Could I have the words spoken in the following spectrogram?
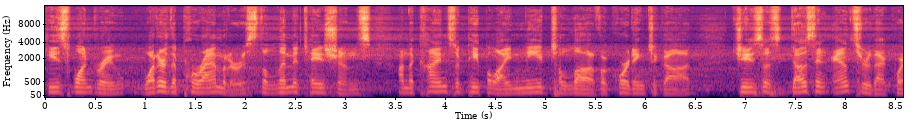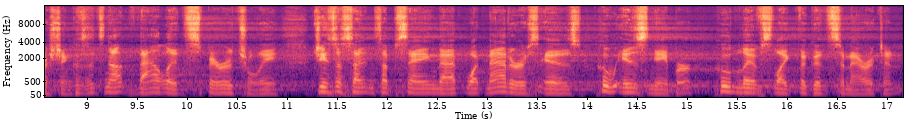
He's wondering, What are the parameters, the limitations on the kinds of people I need to love according to God? Jesus doesn't answer that question because it's not valid spiritually. Jesus ends up saying that what matters is who is neighbor, who lives like the Good Samaritan.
